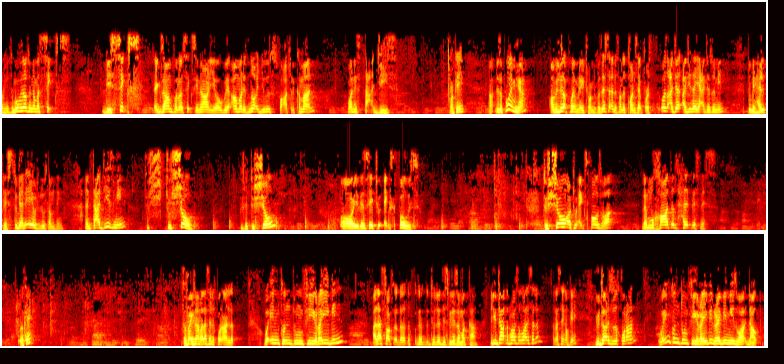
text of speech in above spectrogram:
Rahim. So moving on to number 6. The sixth example or sixth scenario where amr is not used for actual command, one is ta'jiz. Okay? Now, there's a poem here. And we'll do that poem later on because let's understand the concept first. What does ajiza ya'jazu mean? To be helpless, to be unable to do something. And ta'jiz mean to sh to show. You say to show or you can say to expose. To show or to expose what? The mukhatab's helplessness. Okay? So for example, that's in the Quran. Look. وَإِن كُنْتُمْ فِي رَيْبٍ Allah talks to the, the, to the disbelievers of Makkah. You doubt the Prophet sallallahu alaihi wasallam? Allah saying, okay. You doubt this is the Quran? وَإِن كُنْتُمْ فِي رَيْبٍ Raybin means what? Doubt.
